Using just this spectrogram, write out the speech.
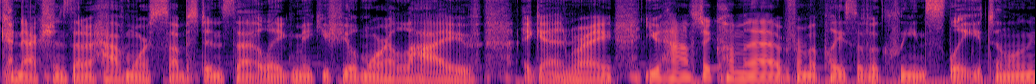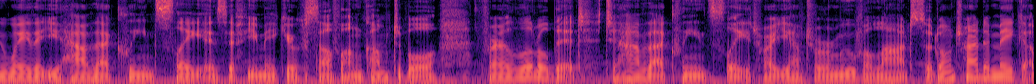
connections that have more substance that like make you feel more alive again right? You have to come at from a place of a clean slate and the only way that you have that clean slate is if you make yourself uncomfortable for a little bit to have that clean slate right? You have to remove a lot. So don't try to make a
